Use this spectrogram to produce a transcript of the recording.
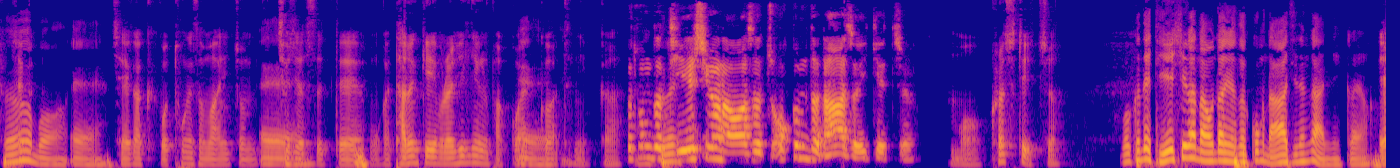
그, 뭐, 예. 제가 그 고통에서 많이 좀 네. 잊혀졌을 때 뭔가 다른 게임으로 힐링을 받고 할 네. 것 같으니까 좀더 그래. DLC가 나와서 조금 더 나아져 있겠죠. 뭐 그럴 수도 있죠. 뭐, 근데 DLC가 나온다 해서 꼭 나아지는 거 아니니까요. 예,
